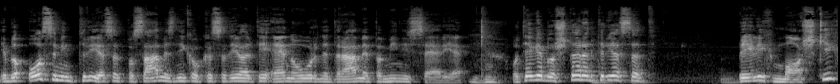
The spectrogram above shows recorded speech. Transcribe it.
Je bilo 38 posameznikov, ki so delali te enourne drame, pa miniserije. Od tega je bilo 34 belih moških,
